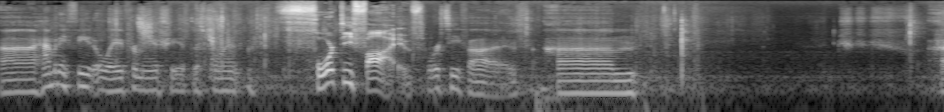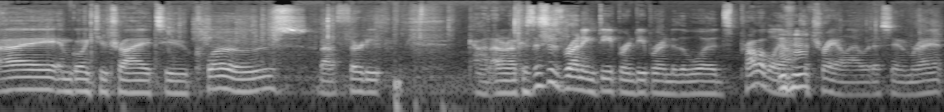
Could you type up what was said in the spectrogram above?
Uh, how many feet away from me is she at this point? 45. 45. Um, I am going to try to close about 30. God, I don't know, because this is running deeper and deeper into the woods. Probably off the mm-hmm. trail, I would assume, right?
